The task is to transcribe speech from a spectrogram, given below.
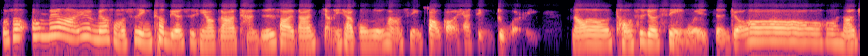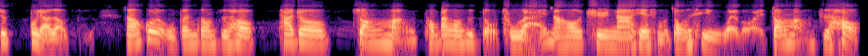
我说哦没有啊，因为没有什么事情特别的事情要跟他谈，只是稍微跟他讲一下工作上的事情，报告一下进度而已。然后同事就信以为真，就哦，然后就不了了之。然后过了五分钟之后，他就。装忙从办公室走出来，然后去拿些什么东西，喂喂喂。装忙之后，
